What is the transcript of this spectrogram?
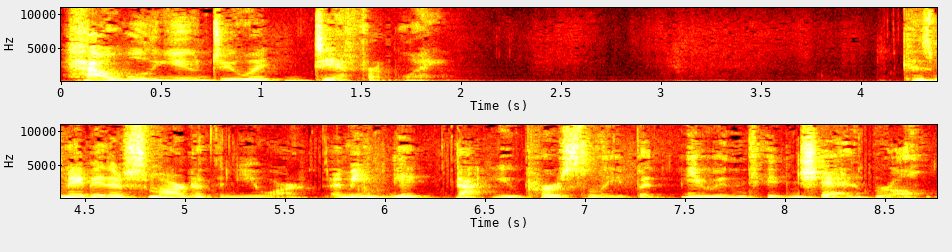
How will you do it differently? Because maybe they're smarter than you are. I mean, it, not you personally, but you in, in general.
